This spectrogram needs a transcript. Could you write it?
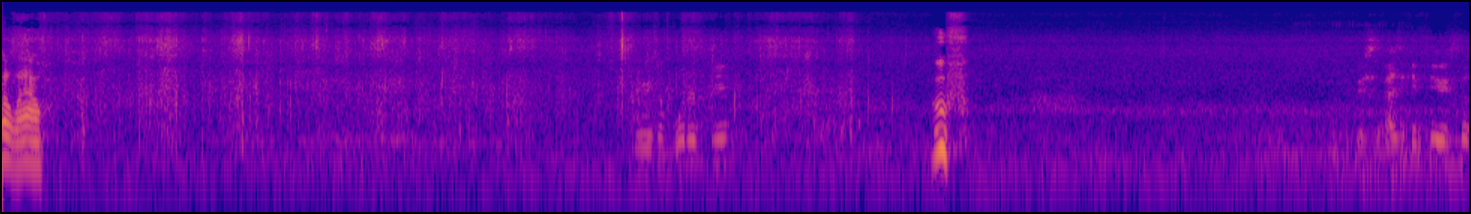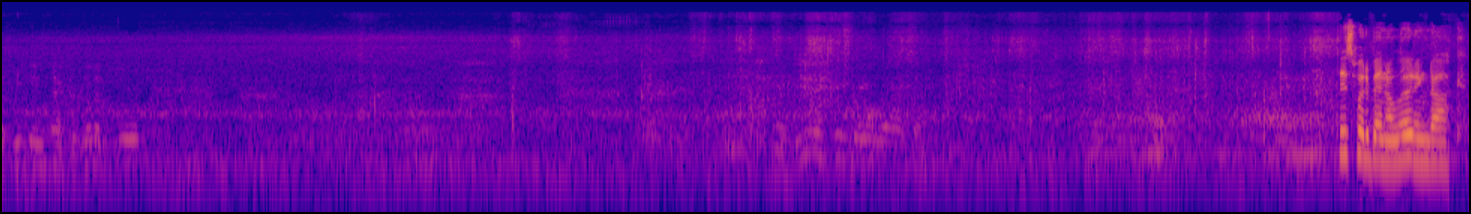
Oh wow. There's a water pit. Oof. There's, as you can see, there's still some impact of wood up here. And here's the way around. This would have been a loading dock.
